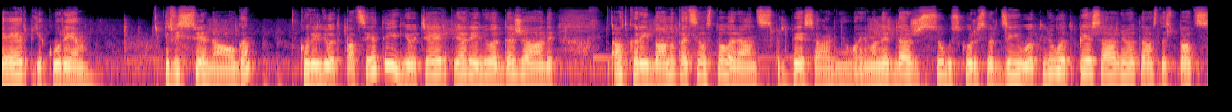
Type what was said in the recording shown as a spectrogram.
ķērpji, kuriem ir viss vienalga, kur ir ļoti pacietīgi, jo ķērpji arī ļoti dažādi atkarībā no nu, savas tolerances pret piesārņojumu. Un ir dažas sugas, kuras var dzīvot ļoti piesārņotās. Tas pats,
